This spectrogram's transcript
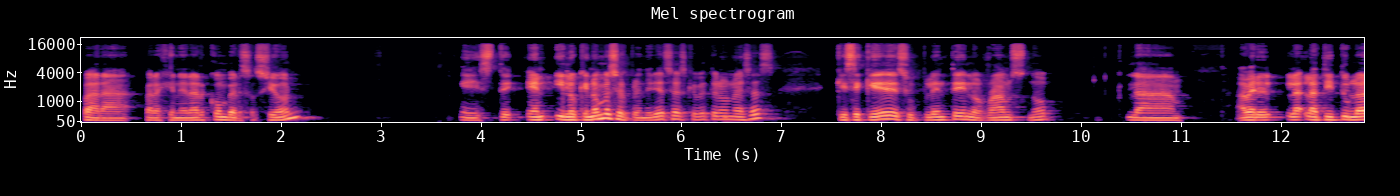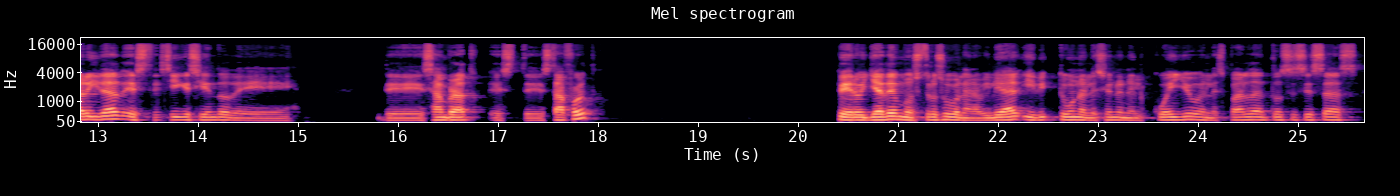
para, para generar conversación. Este, y lo que no me sorprendería, ¿sabes qué? Vete en una de esas, que se quede de suplente en los Rams, ¿no? la, a ver, la, titularidad este, sigue siendo de, de Sam Brad, este, Stafford, pero ya demostró su vulnerabilidad y tuvo una lesión en el cuello, en la espalda, entonces esas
